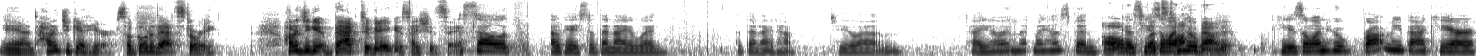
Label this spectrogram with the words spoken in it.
And how did you get here? So go to that story. How did you get back to Vegas, I should say? So, okay, so then I would, then I'd have to um, tell you how I met my husband. Oh, 'cause let's talk about it. He's the one who brought me back here.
